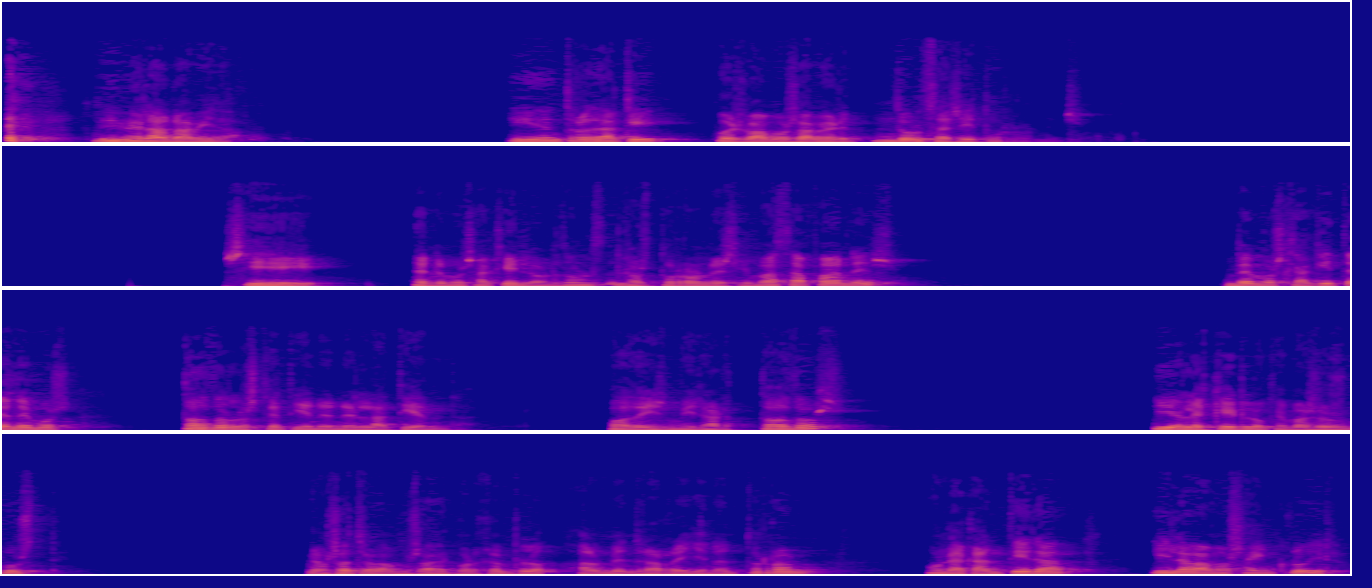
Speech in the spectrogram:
vive la Navidad. Y dentro de aquí pues vamos a ver dulces y turrones. Si tenemos aquí los, turrones y mazapanes, vemos que aquí tenemos todos los que tienen en la tienda. Podéis mirar todos y elegir lo que más os guste. Nosotros vamos a ver, por ejemplo, almendra rellena en torrón, una cantidad y la vamos a incluir.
